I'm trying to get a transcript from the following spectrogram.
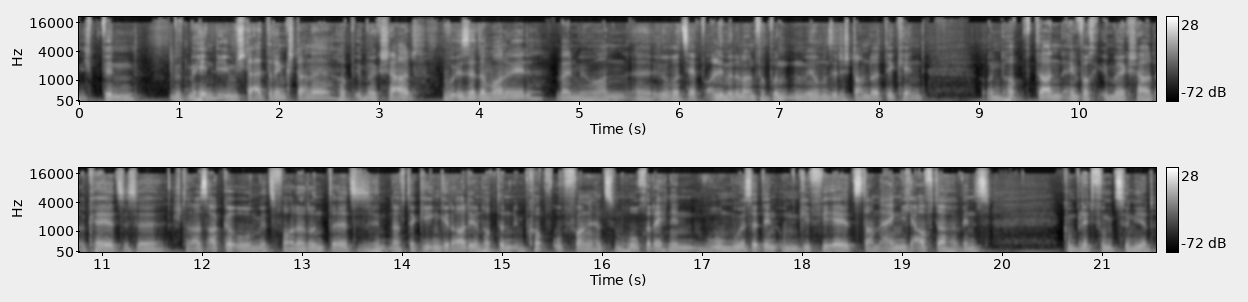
ich bin mit dem Handy im Startring gestanden, habe immer geschaut, wo ist er der Manuel, weil wir waren äh, über WhatsApp alle miteinander verbunden, wir haben unsere Standorte kennt und habe dann einfach immer geschaut, okay, jetzt ist er Straußacker oben, jetzt fahrt er runter, jetzt ist er hinten auf der Gegengerade und habe dann im Kopf angefangen zum Hochrechnen, wo muss er denn ungefähr jetzt dann eigentlich auftauchen, wenn es komplett funktioniert.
